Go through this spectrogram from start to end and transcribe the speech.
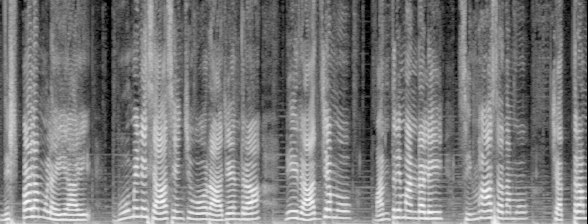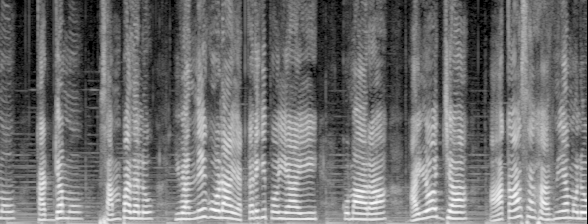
నిష్ఫలములయ్యాయి. భూమిని శాసించు ఓ రాజేంద్ర నీ రాజ్యము మంత్రిమండలి సింహాసనము ఛత్రము ఖడ్గము సంపదలు ఇవన్నీ కూడా ఎక్కడికి పోయాయి? కుమార అయోధ్య ఆకాశహర్ణ్యములు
